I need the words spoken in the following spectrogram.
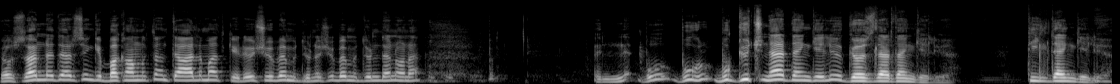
Ya sen ne dersin ki bakanlıktan talimat geliyor şube müdürüne şube müdüründen ona. E ne, bu, bu, bu güç nereden geliyor? Gözlerden geliyor. Dilden geliyor.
